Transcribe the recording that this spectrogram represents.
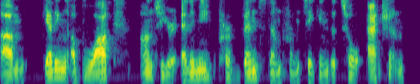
Um, getting a block onto your enemy prevents them from taking the tow action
